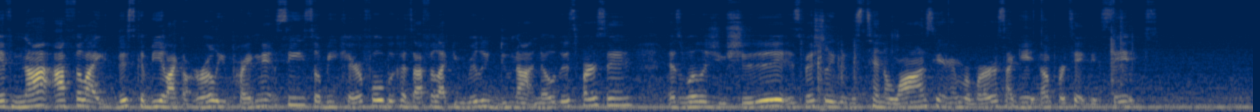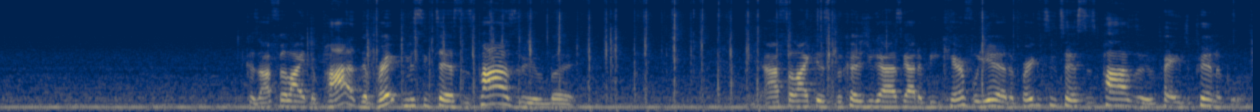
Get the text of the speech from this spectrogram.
if not, I feel like this could be like an early pregnancy. So be careful because I feel like you really do not know this person as well as you should, especially with this Ten of Wands here in reverse. I get unprotected six. Because I feel like the, the pregnancy test is positive, but I feel like it's because you guys got to be careful. Yeah, the pregnancy test is positive, Page of Pentacles.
